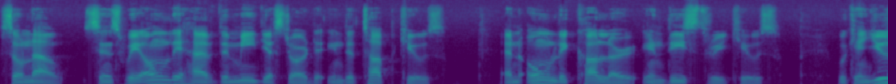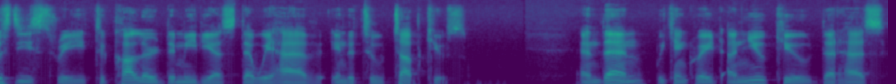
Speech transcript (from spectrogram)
So now, since we only have the media stored in the top cues and only color in these three cues, we can use these three to color the medias that we have in the two top cues. And then we can create a new cue that has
